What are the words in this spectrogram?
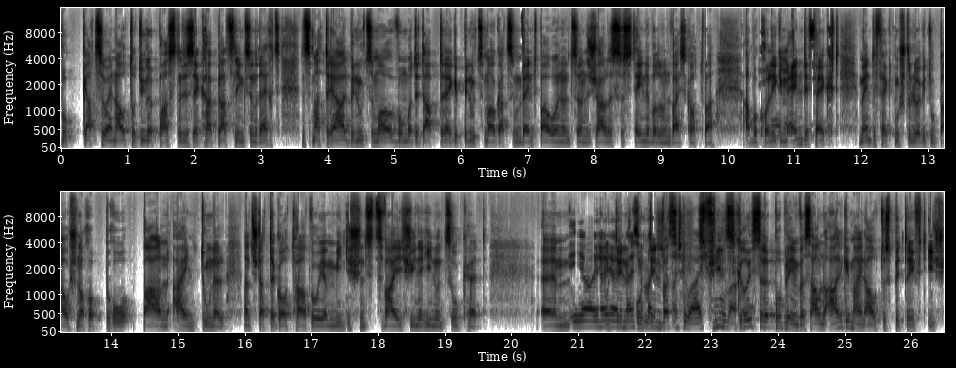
Wo gerade so ein Auto durchpasst und es hat keinen Platz links und rechts. Das Material benutzen wir, wo wir dort abträgen, benutzen wir auch gerade zum Wand bauen und so, und das ist alles sustainable und weiß Gott was. Aber Kollege, im Endeffekt, im Endeffekt musst du schauen, du baust nachher pro Bahn ein Tunnel, anstatt der Gotthard, wo ja mindestens zwei Schienen hin und zurück hat. Ähm, Ja, ja, und ja. ich weiss, und was was viel das machen. größere Problem, was auch noch allgemein Autos betrifft, ist,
